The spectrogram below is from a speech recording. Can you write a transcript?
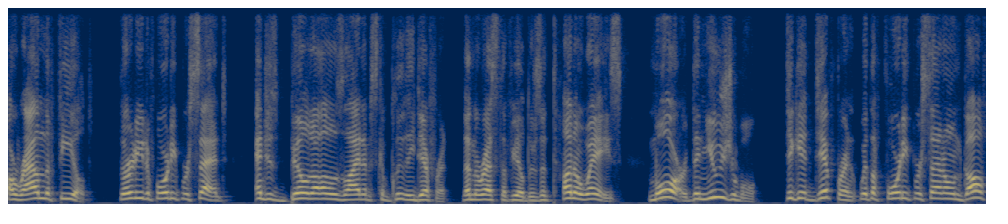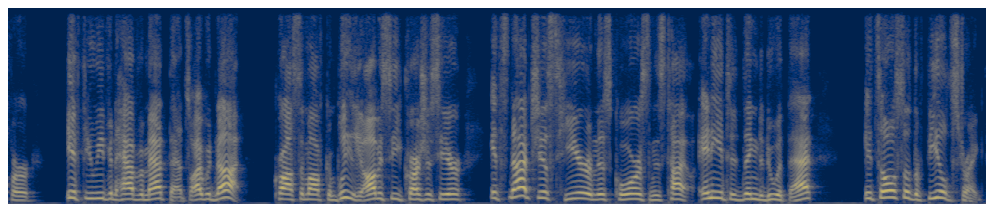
around the field, 30 to 40%, and just build all those lineups completely different than the rest of the field. There's a ton of ways, more than usual, to get different with a 40% owned golfer if you even have him at that. So I would not cross him off completely. Obviously, he crushes here. It's not just here in this course and this time, anything to do with that. It's also the field strength.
